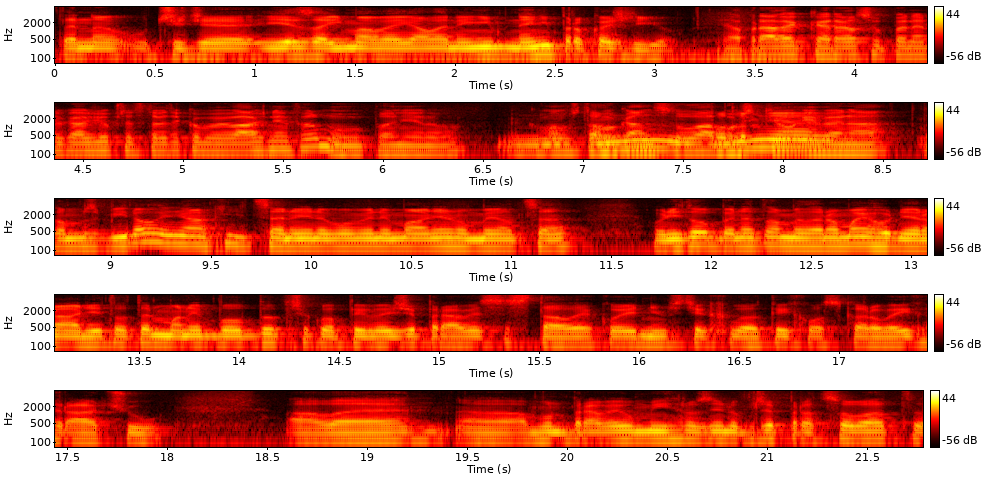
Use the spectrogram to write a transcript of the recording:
ten určitě je zajímavý, ale není, není pro každý. Já právě Karel super nedokážu představit jako ve vážném filmu úplně, no. Jako no mám z toho kanclu a božského Ivena. Tam sbírali nějaký ceny nebo minimálně nominace. Oni toho Beneta Millera mají hodně rádi, to ten Moneyball byl překvapivý, že právě se stal jako jedním z těch velkých Oscarových hráčů, ale a on právě umí hrozně dobře pracovat e,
